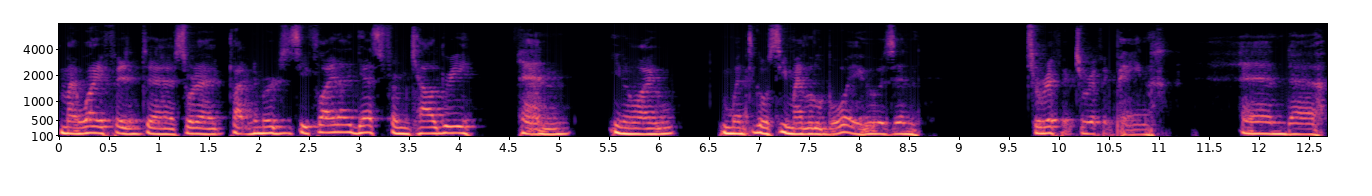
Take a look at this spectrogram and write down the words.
my wife had uh, sort of got an emergency flight, I guess, from Calgary. And, you know, I went to go see my little boy who was in terrific, terrific pain. And uh,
